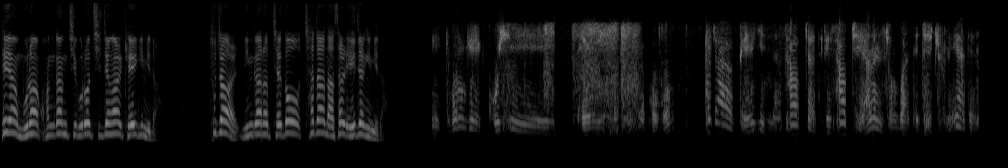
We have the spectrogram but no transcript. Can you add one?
해양 문화 관광지구로 지정할 계획입니다. 투자할 민간업체도 찾아 나설 예정입니다. 이 기본계획 고시 대응을 보고 투자 계획이 있는 사업자들이 사업 제안을 정부한테 제출을 해야 되는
